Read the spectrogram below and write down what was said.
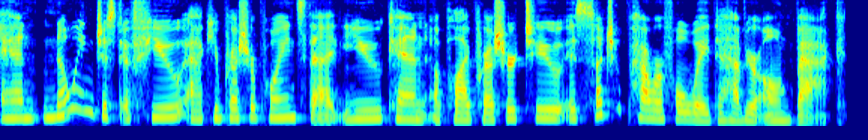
And knowing just a few acupressure points that you can apply pressure to is such a powerful way to have your own back.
